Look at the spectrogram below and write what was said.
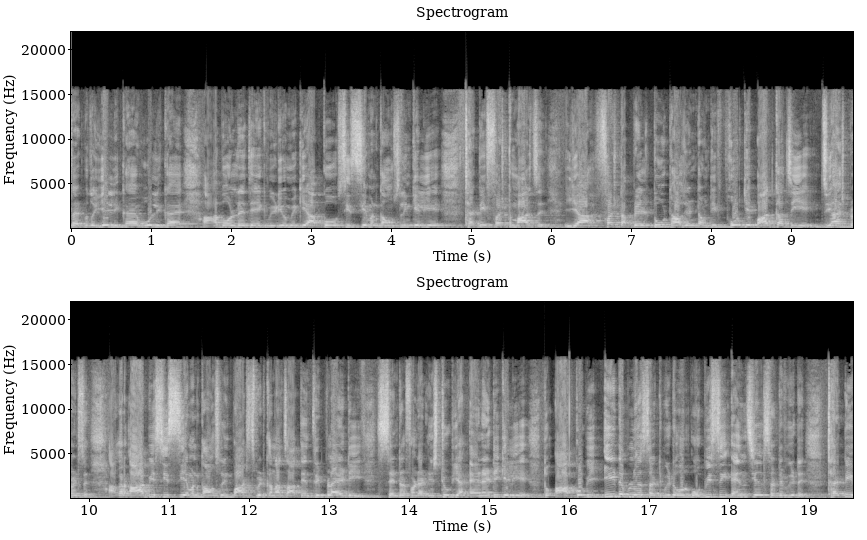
वेबसाइट पर तो ये लिखा है, वो लिखा है। आप बोल रहे थे एक वीडियो में कि आपको सीसीएमएन काउंसलिंग के लिए थर्टी मार्च या फ़र्स्ट अप्रैल टू के बाद का चाहिए। जी हाँ स्टूडेंट्स अगर आप भी सीसीएमएन काउंसलिंग पार्टिसिपेट करना चाहते हैं triple I central funded institute या एनआईटी के लिए तो आपको भी ईडब्ल्यू सर्टिफिकेट और OBC NCL certificate thirty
